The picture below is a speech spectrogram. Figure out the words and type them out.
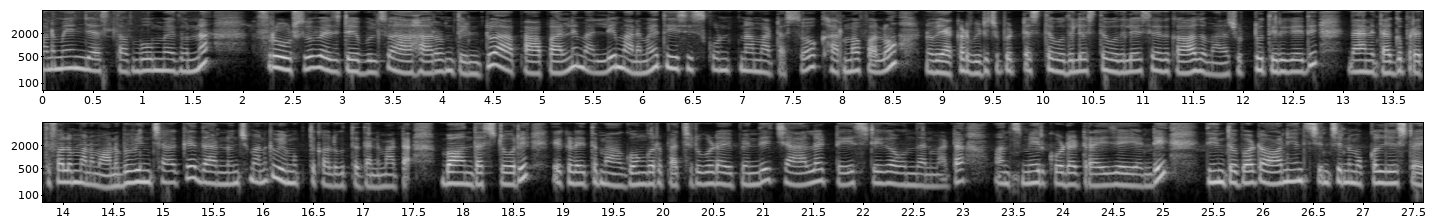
మనం ఏం చేస్తాం? భూమి మీద ఉన్న ఫ్రూట్స్ వెజిటేబుల్స్ ఆహారం తింటూ ఆ పాపాలని మళ్ళీ మనమే తీసేసుకుంటున్నామట. సో కర్మఫలం నువ్వు ఎక్కడ విడిచిపెట్టేస్తే వదిలేస్తే వదిలేసేది కాదు. మన చుట్టూ తిరిగేది దాని తగ్గ ప్రతిఫలం మనం అనుభవించాకే దాని నుంచి మనకు విముక్తి కలుగుతుంది అనమాట బాగుంది స్టోరీ? ఇక్కడైతే మా గోంగూర పచ్చడి కూడా అయిపోయింది. చాలా టేస్టీగా ఉందన్నమాట. వన్స్ మీరు కూడా ట్రై చేయండి. దీంతోపాటు ఆనియన్స్ చిన్న చిన్న ముక్కలు చేసి ట్రై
